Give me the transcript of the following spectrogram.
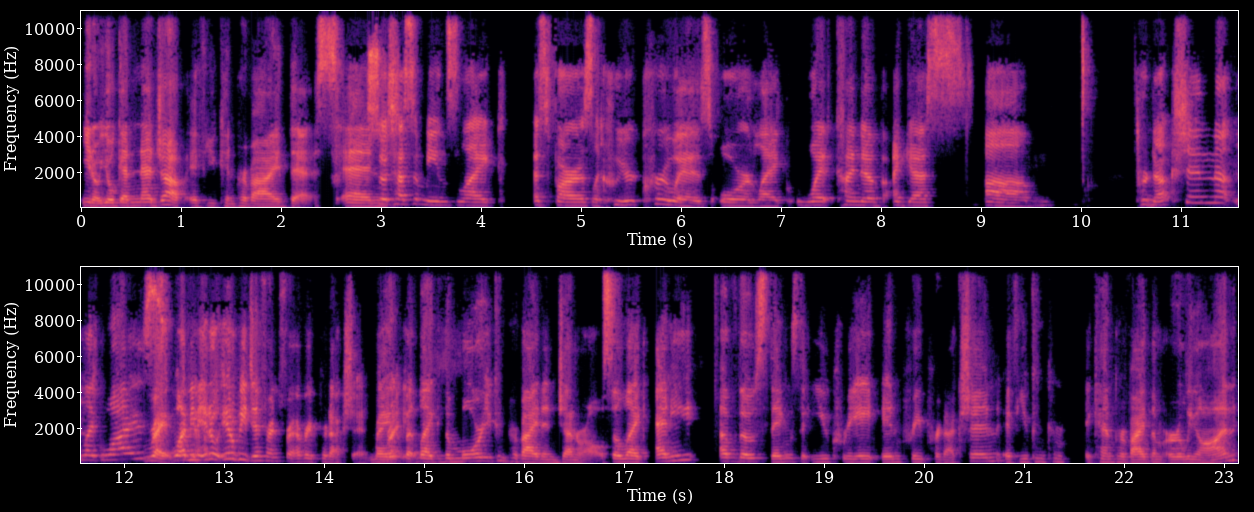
you know you'll get an edge up if you can provide this and so tessa means like as far as like who your crew is or like what kind of i guess um production like wise right well i mean yeah. it'll it'll be different for every production right? right? but like the more you can provide in general so like any of those things that you create in pre-production if you can can provide them early on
